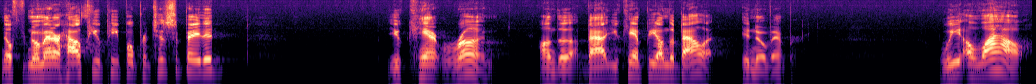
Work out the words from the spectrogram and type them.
no, no matter how few people participated, you can't run on the ballot. You can't be on the ballot in November. We allow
